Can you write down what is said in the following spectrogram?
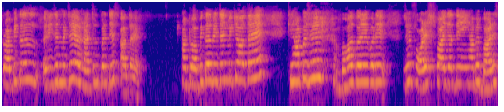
ट्रॉपिकल रीजन में जो है, अरुणाचल प्रदेश आता है। और ट्रॉपिकल रीजन में क्या होता है कि यहाँ पे जो है, बहुत बड़े बड़े फॉरेस्ट पाए जाते हैं, यहाँ पे बारिश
